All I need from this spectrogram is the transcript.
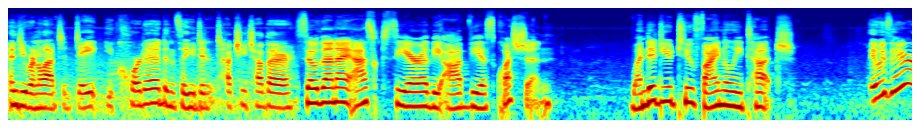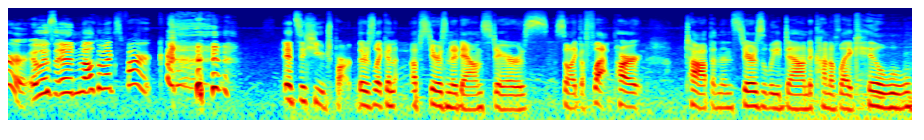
and you weren't allowed to date, you courted and so you didn't touch each other. So then I asked Sierra the obvious question. When did you two finally touch? It was here. It was in Malcolm X Park. it's a huge park. There's like an upstairs and a downstairs. So like a flat part top and then stairs that lead down to kind of like hill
